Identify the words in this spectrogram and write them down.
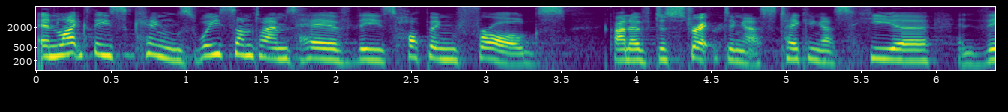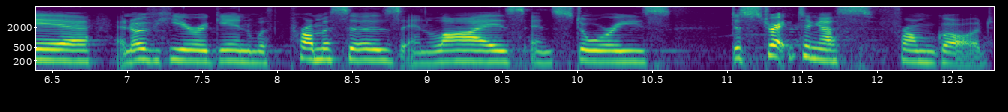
And like these kings, we sometimes have these hopping frogs kind of distracting us, taking us here and there and over here again with promises and lies and stories, distracting us from God.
